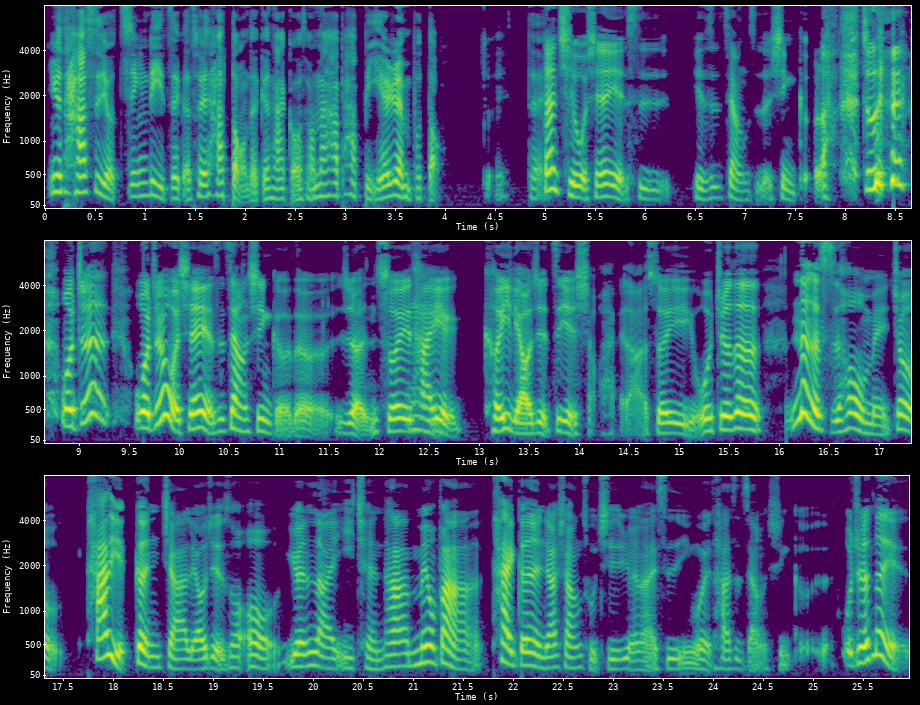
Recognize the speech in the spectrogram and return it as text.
因为他是有经历这个，所以他懂得跟他沟通。那他怕别人不懂，对对。但其实我现在也是也是这样子的性格啦，就是 我觉得我觉得我现在也是这样性格的人，所以他也可以了解自己的小孩啦。嗯、所以我觉得那个时候我们就。他也更加了解说，哦，原来以前他没有办法太跟人家相处，其实原来是因为他是这样性格的。我觉得那也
